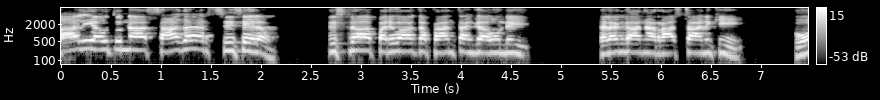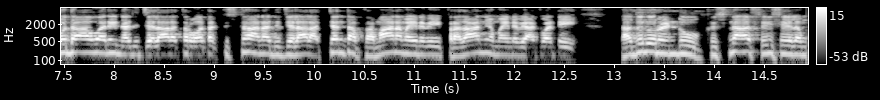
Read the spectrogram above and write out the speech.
ఖాళీ అవుతున్న సాగర్ శ్రీశైలం కృష్ణా పరివాహక ప్రాంతంగా ఉండి తెలంగాణ రాష్ట్రానికి గోదావరి నది జలాల తర్వాత కృష్ణా నది జలాలు అత్యంత ప్రమాణమైనవి ప్రధాన్యమైనవి. అటువంటి నదులు రెండు కృష్ణా శ్రీశైలం.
